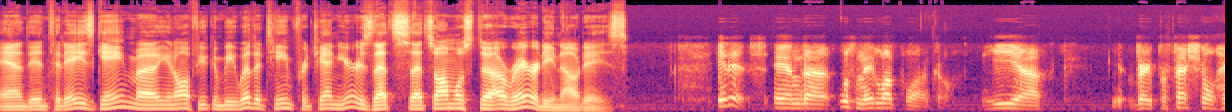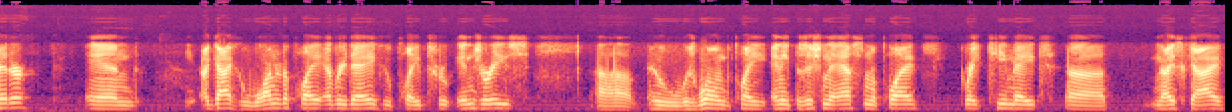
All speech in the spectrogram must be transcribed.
And in today's game, uh, you know, if you can be with a team for ten years, that's that's almost a rarity nowadays. It is. And uh, listen, they love Polanco. He uh, very professional hitter, and a guy who wanted to play every day, who played through injuries, uh, who was willing to play any position they asked him to play. Great teammate, uh, nice guy.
